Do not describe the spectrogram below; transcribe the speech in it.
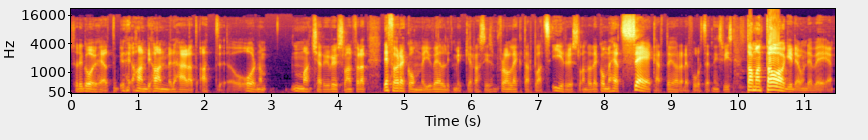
Så det går ju helt hand i hand med det här att, att ordna matcher i Ryssland, för att det förekommer ju väldigt mycket rasism från läktarplats i Ryssland, och det kommer helt säkert att göra det fortsättningsvis. Tar man tag i det under VM?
